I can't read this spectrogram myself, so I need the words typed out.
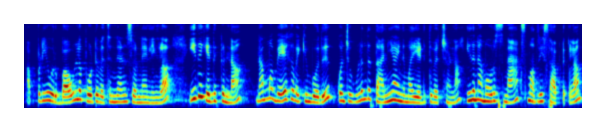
அப்படியே ஒரு பவுலில் போட்டு வச்சுருந்தேன்னு சொன்னேன் இல்லைங்களா? இது எதுக்குன்னா நம்ம வேக வைக்கும்போது கொஞ்சம் உளுந்த தனியாக இந்த மாதிரி எடுத்து வச்சோன்னா இதை நம்ம ஒரு ஸ்நாக்ஸ் மாதிரி சாப்பிட்டுக்கலாம்.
